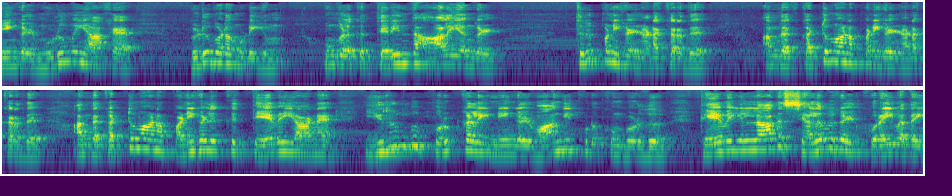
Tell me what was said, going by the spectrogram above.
நீங்கள் முழுமையாக விடுபட முடியும். உங்களுக்கு தெரிந்த ஆலயங்கள் திருப்பணிகள் நடக்கிறது. அந்த கட்டுமான பணிகள் நடக்கிறது. அந்த கட்டுமான பணிகளுக்கு தேவையான இரும்பு பொருட்களை நீங்கள் வாங்கி கொடுக்கும் பொழுது தேவையில்லாத செலவுகள் குறைவதை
